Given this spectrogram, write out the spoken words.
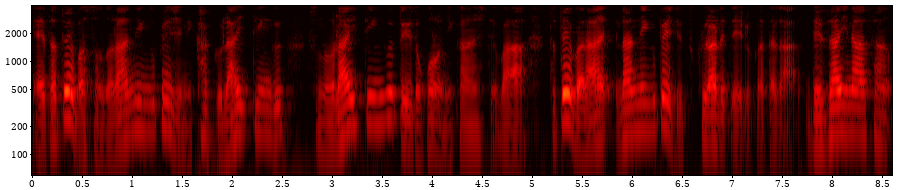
えー、例えばばそのランディングページに書くライティングそのライティングというところに関しては例えばランディングページ作られている方がデザイナーさん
